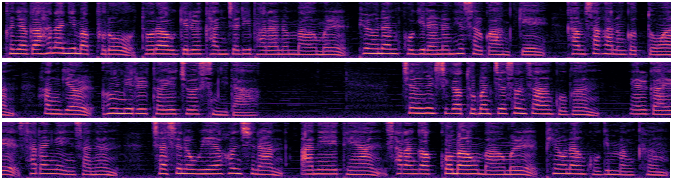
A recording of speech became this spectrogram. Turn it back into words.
그녀가 하나님 앞으로 돌아오기를 간절히 바라는 마음을 표현한 곡이라는 해설과 함께 감상하는 것 또한 한결 흥미를 더해 주었습니다. 최은혁 씨가 두 번째 선사한 곡은 엘가의 사랑의 인사는 자신을 위해 헌신한 아내에 대한 사랑과 고마운 마음을 표현한 곡인 만큼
